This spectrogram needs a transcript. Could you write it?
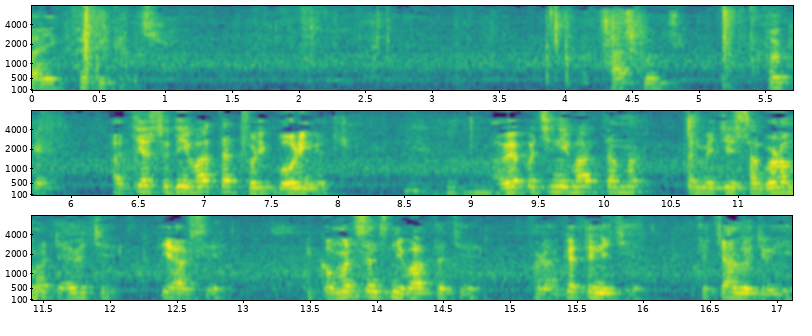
આ એક હકીકત છે. ખાસ ઓકે. અત્યાર સુધી વાર્તા થોડીક બોરિંગ હતી. હવે પછીની વાર્તામાં તમે જે સાંભળવા માટે આવે છે તે આવશે. એ કોમન સેન્સની વાર્તા છે, પણ અગત્યની છે. તો ચાલો જોઈએ.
